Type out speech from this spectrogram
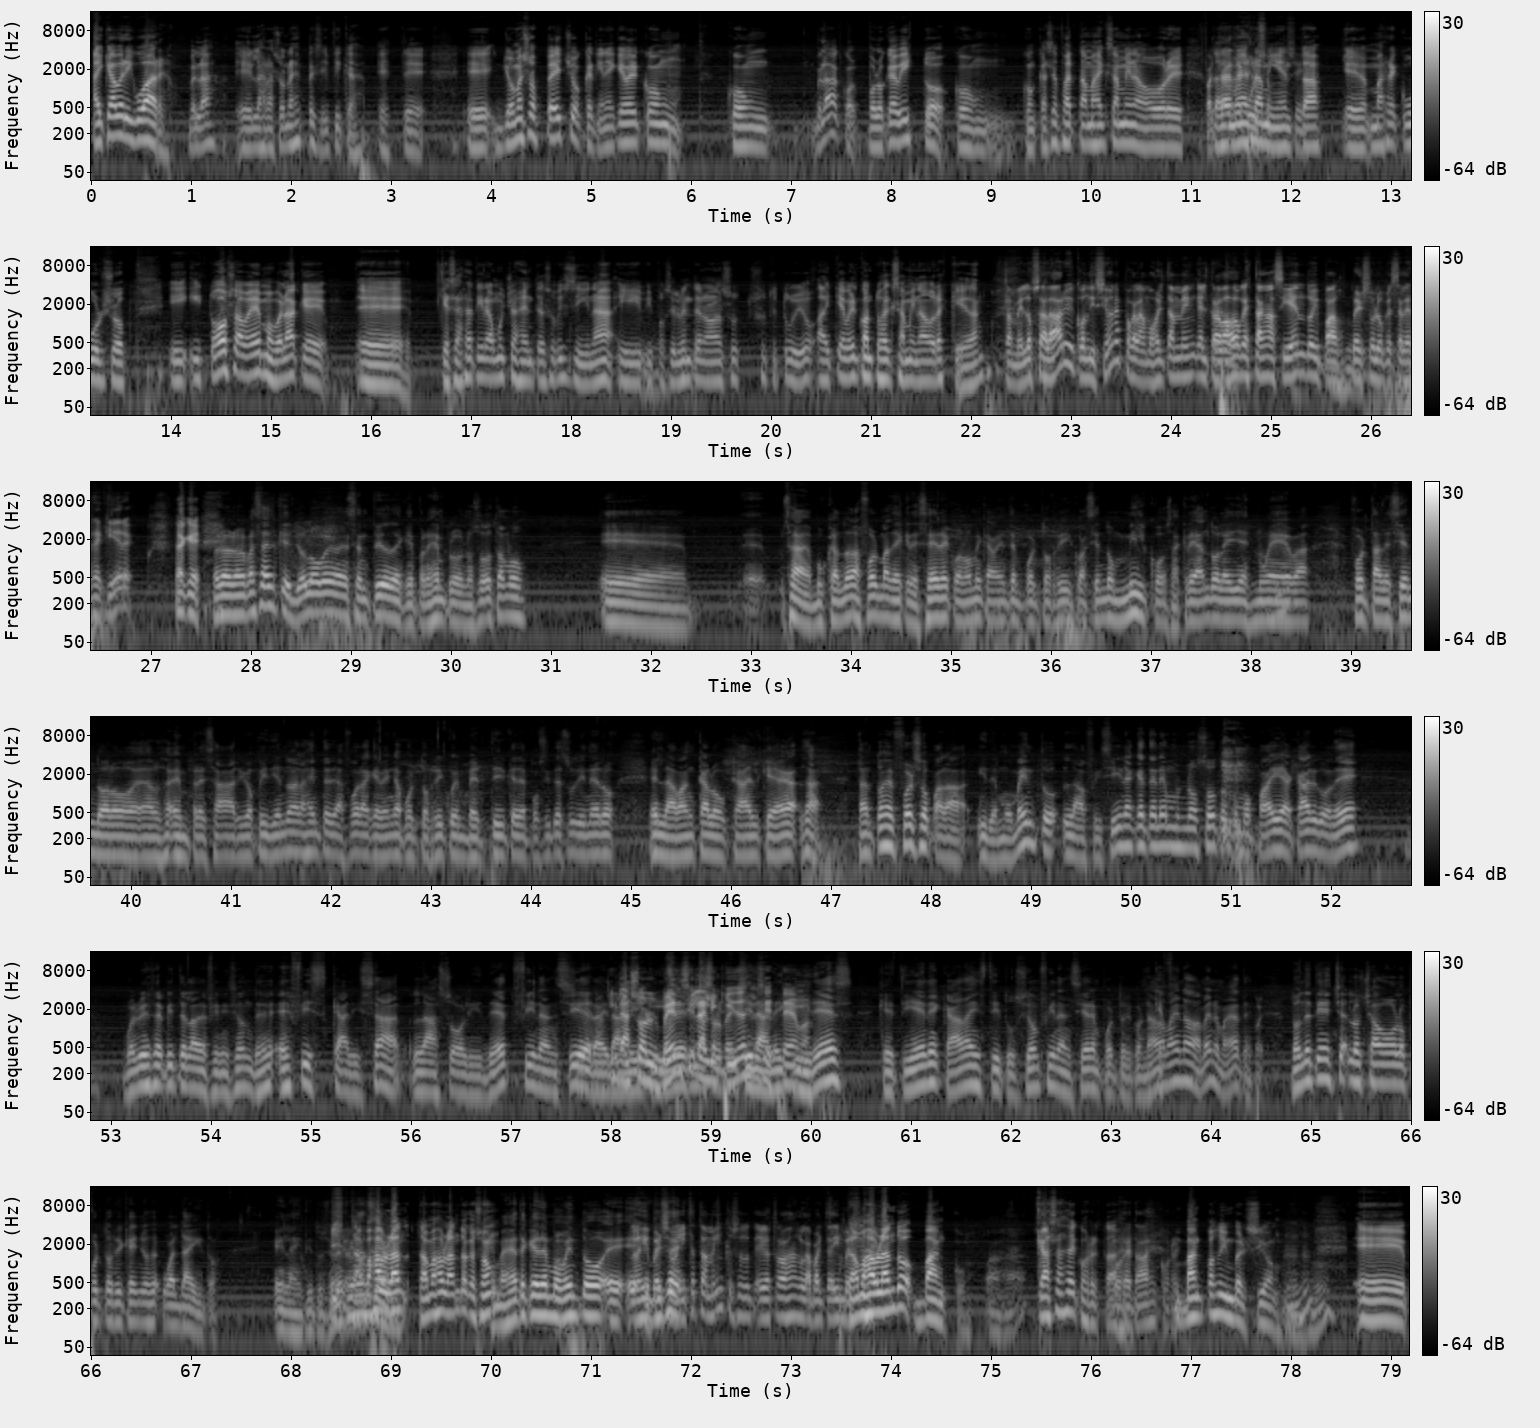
hay que averiguar, ¿verdad? Eh, las razones específicas. Este, eh, yo me sospecho que tiene que ver con, con ¿verdad? por lo que he visto, con, con, que hace falta más examinadores, falta más herramientas, eh, más recursos. Y, y, todos sabemos, ¿verdad?, que, eh, que se ha retirado mucha gente de su oficina y, posiblemente no lo han sustituido. Hay que ver cuántos examinadores quedan. También los salarios y condiciones, porque a lo mejor también el trabajo que están haciendo y para versus lo que se les requiere. que, Pero lo que pasa es que yo lo veo en el sentido de que, por ejemplo, nosotros estamos... Eh, eh, o sea, buscando la forma de crecer económicamente en Puerto Rico, haciendo mil cosas, creando leyes nuevas, fortaleciendo a los, empresarios, pidiendo a la gente de afuera que venga a Puerto Rico a invertir, que deposite su dinero en la banca local, que haga, o sea, tantos esfuerzos para, y de momento la oficina que tenemos nosotros como país a cargo de, vuelvo y repite la definición, de, es fiscalizar la solidez financiera y, la, solvencia y la liquidez, del sistema que tiene cada institución financiera en Puerto Rico. Nada más y nada menos, imagínate. Pues ¿Dónde tienen los chavos los puertorriqueños guardaditos? En las instituciones estamos hablando Estamos hablando que son... Imagínate que de momento... Eh, eh, los inversionistas también, que ellos trabajan en la parte de inversión. Estamos hablando bancos, casas de corretaje, bancos de inversión, eh,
